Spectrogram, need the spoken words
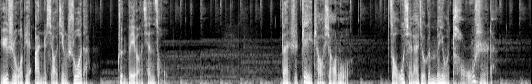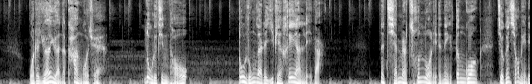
于是我便按着小静说的，准备往前走。但是这条小路走起来就跟没有头似的。我这远远的看过去，路的尽头都融在这一片黑暗里边。那前面村落里的那个灯光就跟小美丽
